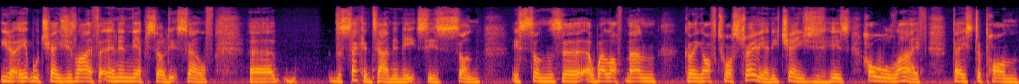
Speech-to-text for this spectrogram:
you know it will change his life. And in the episode itself, uh, the second time he meets his son, his son's a, a well-off man going off to Australia, and he changes his whole life based upon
